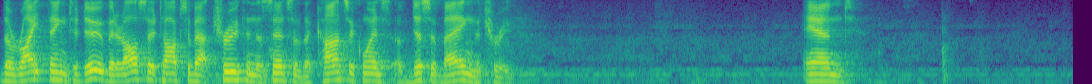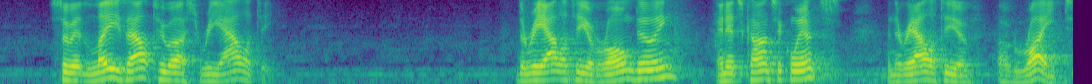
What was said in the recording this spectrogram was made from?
the right thing to do, but it also talks about truth in the sense of the consequence of disobeying the truth. And so it lays out to us reality the reality of wrongdoing and its consequence, and the reality of, of right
